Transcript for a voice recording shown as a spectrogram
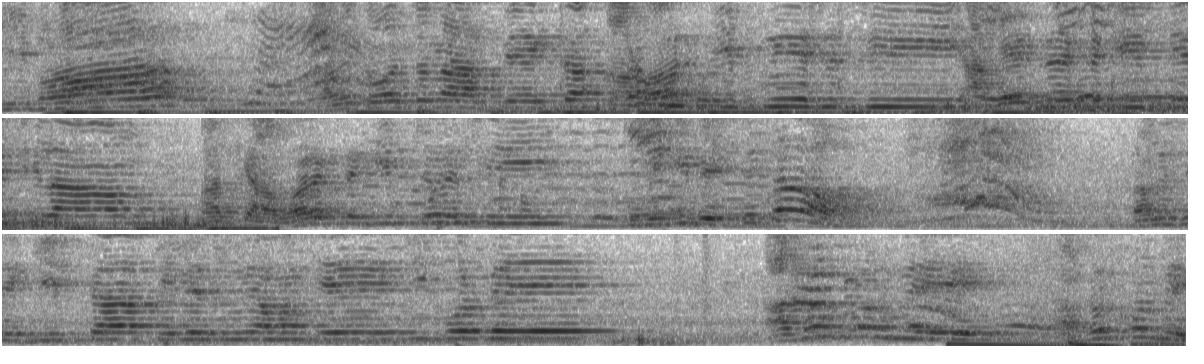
বিভা আমি তোমার জন্য আজকে একটা আবার গিফট নিয়ে এসেছি। আগে একটা একটা গিফট দিয়েছিলাম, আজকে আবার একটা গিফট এনেছি তুমি কি দেখতে চাও? তাহলে সেই গিফটটা পেলে তুমি আমাকে কি করবে? আদর করবে আদর করবে।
